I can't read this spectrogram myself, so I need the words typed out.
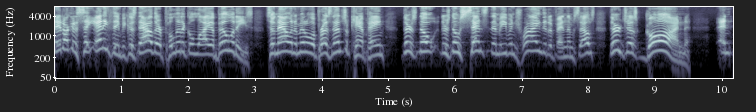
They're not going to say anything because now they're political liabilities. So now, in the middle of a presidential campaign, there's no there's no sense in them even trying to defend themselves. They're just gone. And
